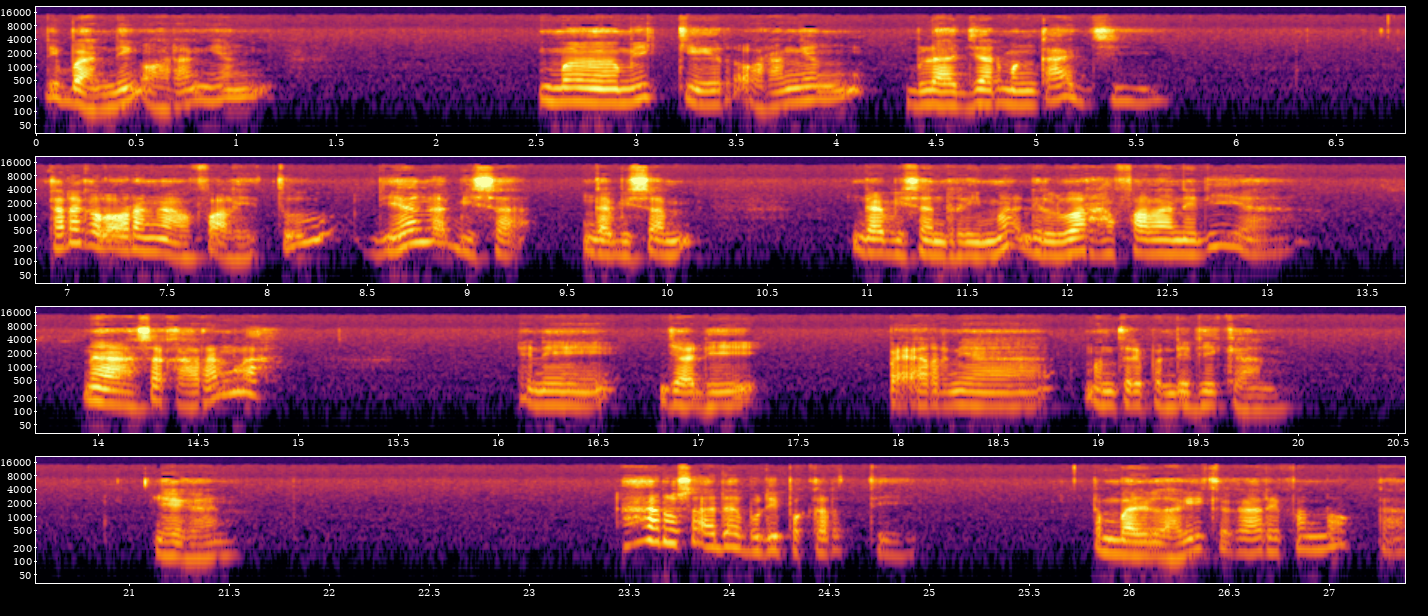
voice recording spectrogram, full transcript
dibanding orang yang memikir, orang yang belajar mengkaji. Karena kalau orang ngafal itu dia nggak bisa nggak bisa nggak bisa nerima di luar hafalannya dia. Nah sekarang lah ini jadi PR-nya Menteri Pendidikan, ya kan? Harus ada budi pekerti. Kembali lagi ke kearifan lokal.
